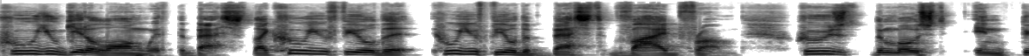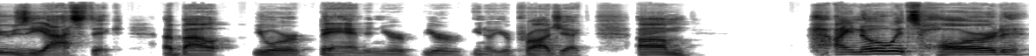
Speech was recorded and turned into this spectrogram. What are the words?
who you get along with the best, like who you feel the who you feel the best vibe from, who's the most enthusiastic about your band and your your you know your project. Um, I know it's hard,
